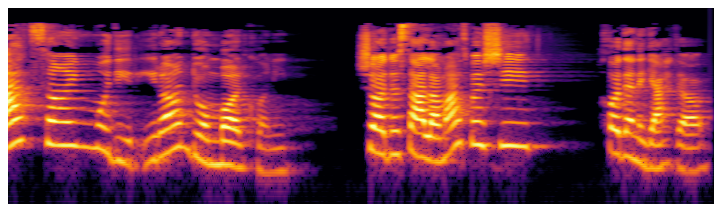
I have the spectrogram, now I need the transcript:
ادساین مدیر ایران دنبال کنید. شاد و سلامت باشید. خدا نگهدار.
